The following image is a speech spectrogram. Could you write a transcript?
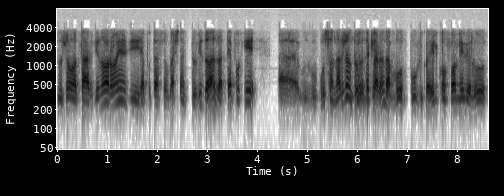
do João Otávio de Noronha, de reputação bastante duvidosa, até porque uh, o, Bolsonaro já andou declarando amor público a ele, conforme revelou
